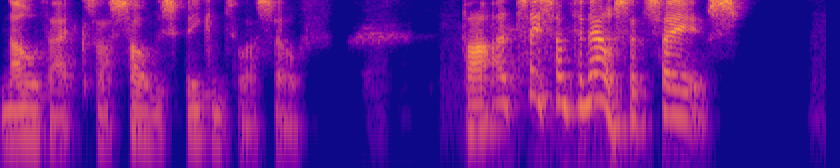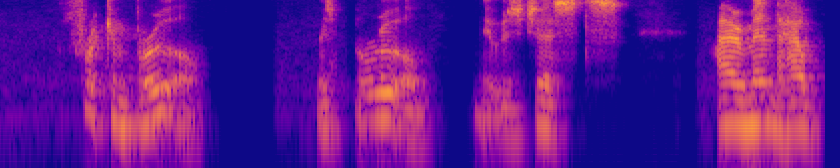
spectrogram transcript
know that because our soul is speaking to ourselves. But I'd say something else. I'd say it's freaking brutal. It was brutal. It was just. I remember how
